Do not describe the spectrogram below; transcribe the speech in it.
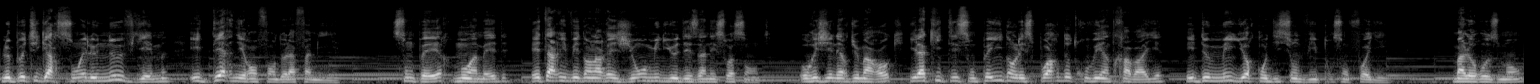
Le petit garçon est le neuvième et dernier enfant de la famille. Son père, Mohamed, est arrivé dans la région au milieu des années 60. Originaire du Maroc, il a quitté son pays dans l'espoir de trouver un travail et de meilleures conditions de vie pour son foyer. Malheureusement,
